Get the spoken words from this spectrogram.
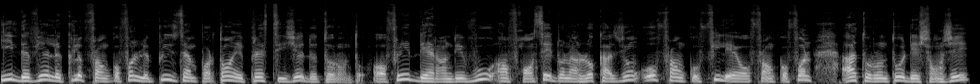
il devient le club francophone le plus important et prestigieux de Toronto. Offrir des rendez-vous en français donnant l'occasion aux francophiles et aux francophones à Toronto d'échanger,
